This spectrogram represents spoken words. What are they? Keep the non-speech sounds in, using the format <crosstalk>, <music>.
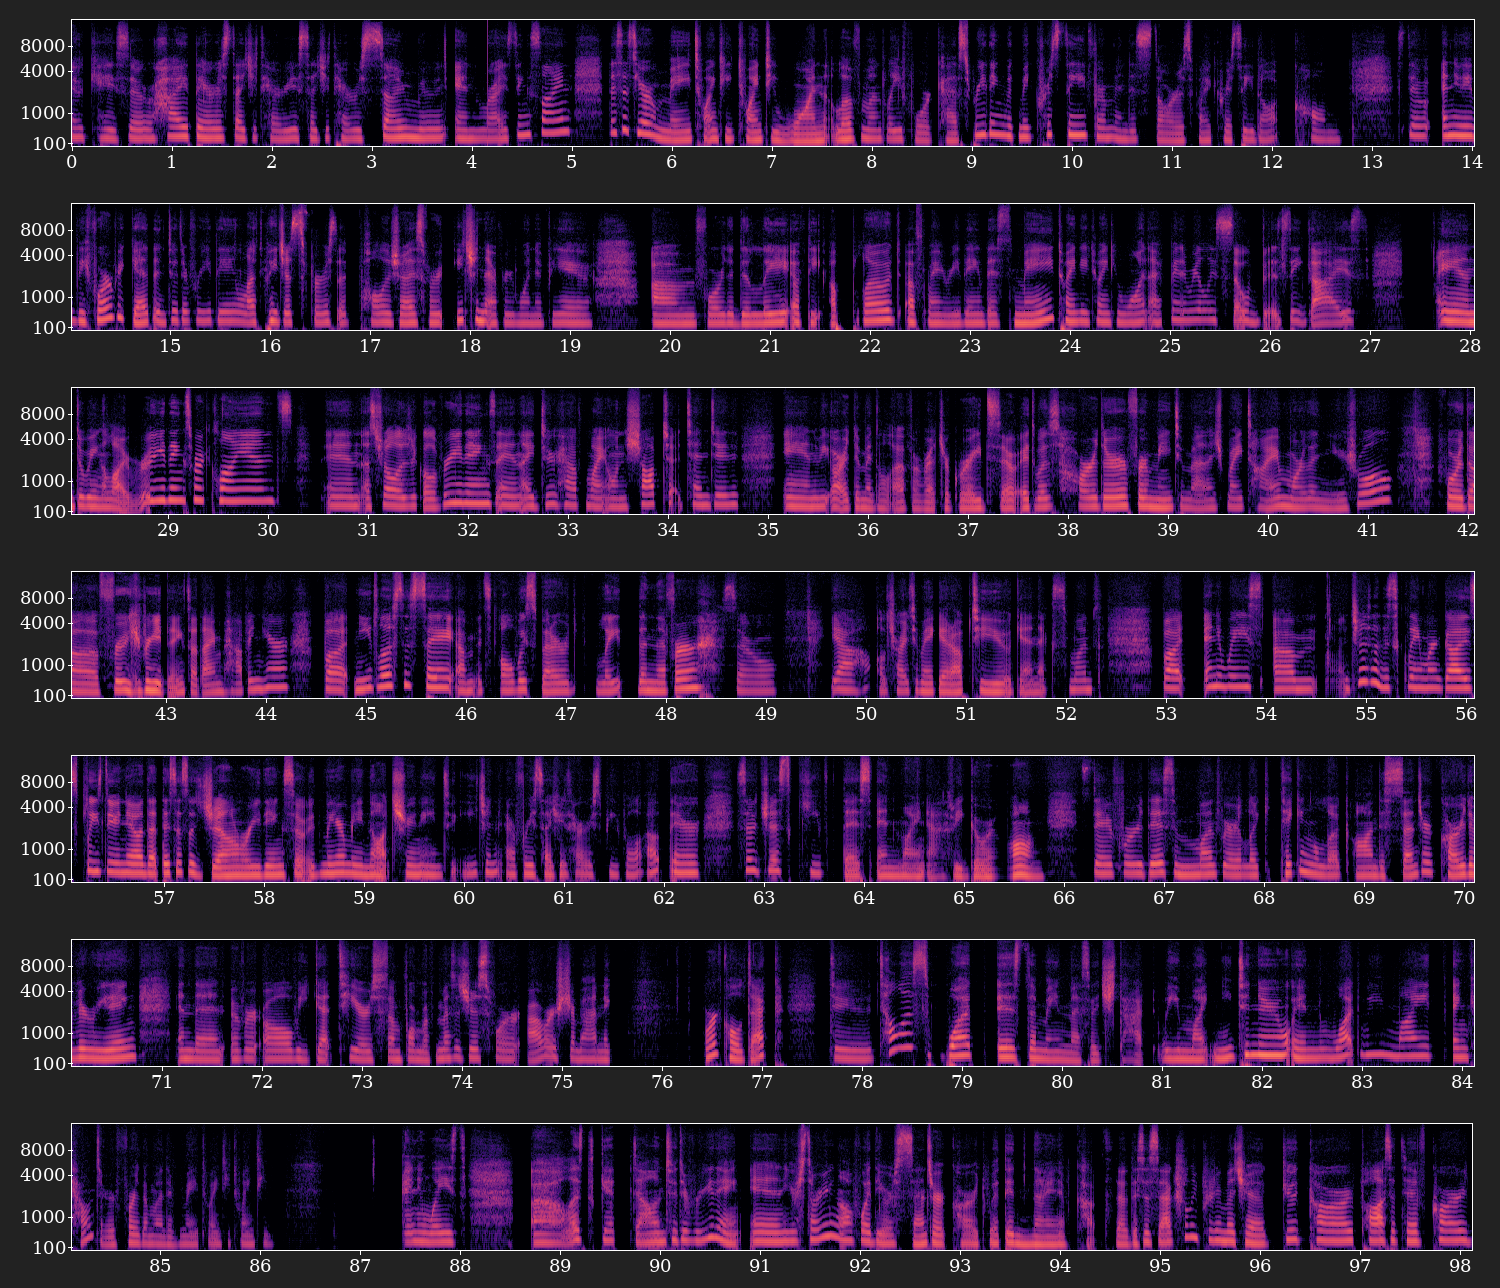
Okay, so hi there, Sagittarius, Sagittarius, Sun, Moon, and Rising sign. This is your May 2021 Love Monthly Forecast reading with me, Krissy, from In the Stars by Krissy.com. So, anyway, before we get into the reading, let me just first apologize for each and every one of you um, for the delay of the upload of my reading this May 2021. I've been really so busy, guys and doing a lot of readings for clients and astrological readings and I do have my own shop to attend to and we are at the middle of a retrograde so it was harder for me to manage my time more than usual for the <laughs> free readings that I'm having here. But needless to say um it's always better late than never. <laughs> So yeah I'll try to make it up to you again next month but anyways, um, just a disclaimer, guys. Please do know that this is a general reading, so it may or may not tune into each and every Sagittarius people out there. So just keep this in mind as we go along. So for this month, we're like taking a look on the center card of the reading, and then overall we get here some form of messages for our shamanic oracle deck to tell us what is the main message that we might need to know and what we might encounter for the month of May 2020. Anyways, uh, let's get down to the reading. And you're starting off with your center card with the Nine of Cups. So, this is actually pretty much a good card, positive card.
